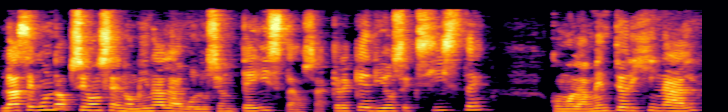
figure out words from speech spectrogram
La segunda opción se denomina la evolución teísta, o sea, cree que Dios existe como la mente original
